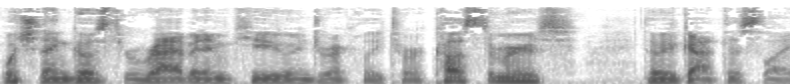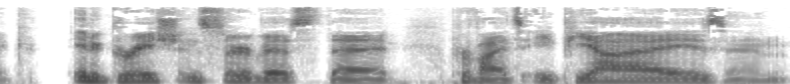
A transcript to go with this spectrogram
which then goes through RabbitMQ and directly to our customers. Then we've got this like integration service that provides APIs and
